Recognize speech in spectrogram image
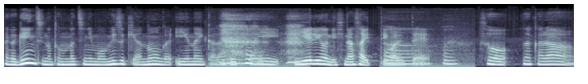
なんか現地の友達にも水木はノーが言えないから絶対 言えるようにしなさいって言われて。うんそう。だから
